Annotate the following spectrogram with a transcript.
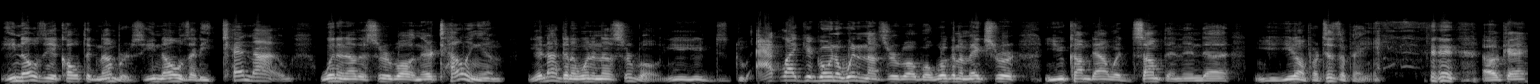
he knows the occultic numbers. He knows that he cannot win another Super Bowl. And they're telling him, you're not going to win another Super Bowl. You, you act like you're going to win another Super Bowl, but we're going to make sure you come down with something and uh, you, you don't participate. okay,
